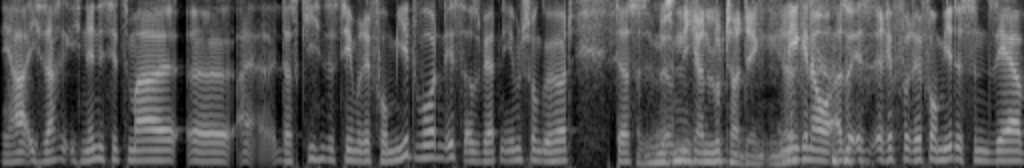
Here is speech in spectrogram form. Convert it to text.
ja, ich sage, ich nenne es jetzt mal, äh, das Kirchensystem reformiert worden ist. Also wir hatten eben schon gehört, dass. Also wir müssen ähm, nicht an Luther denken. Ne? Nee, genau. Also es, reformiert ist ein sehr,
